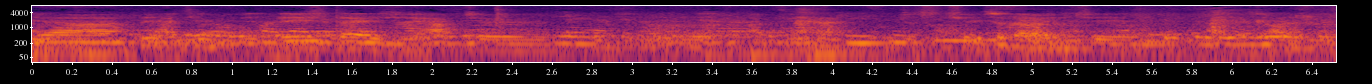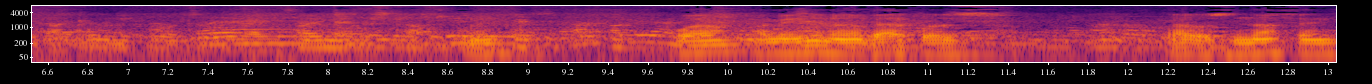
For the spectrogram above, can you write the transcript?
Yeah, I think these days you have to. I think just choose quality in the country. I couldn't afford to do anything in this country. Well, I mean, you know, that was that was nothing.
